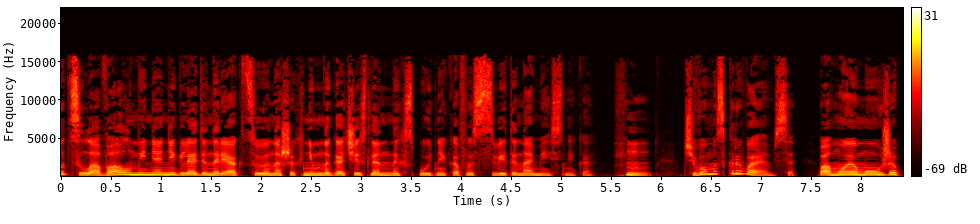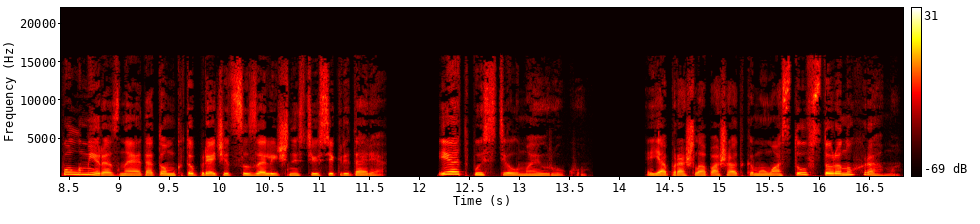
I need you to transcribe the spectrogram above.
поцеловал меня, не глядя на реакцию наших немногочисленных спутников из свиты наместника. Хм, чего мы скрываемся? По-моему, уже полмира знает о том, кто прячется за личностью секретаря. И отпустил мою руку. Я прошла по шаткому мосту в сторону храма.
